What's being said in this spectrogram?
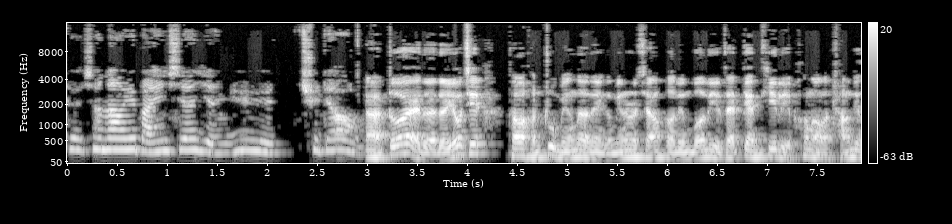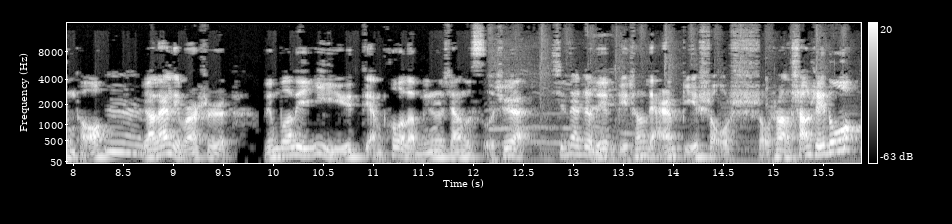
对，相当于把一些隐喻去掉了。啊，对对对，尤其他很著名的那个明日香和凌波丽在电梯里碰到的长镜头，嗯，原来里边是凌波丽一语点破了明日香的死穴，现在这里比成俩人比手手上的伤谁多，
